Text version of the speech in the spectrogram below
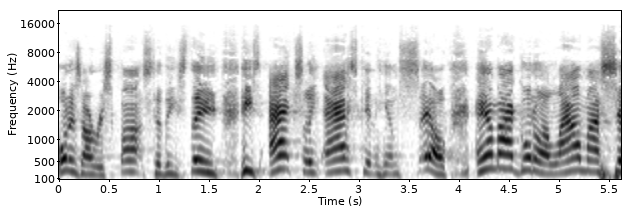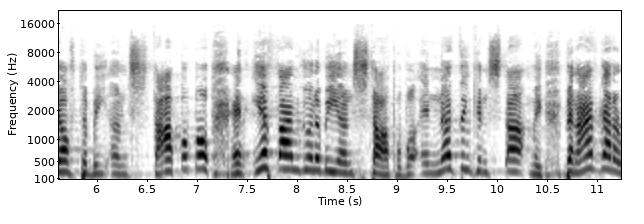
what is our response to these things, he's actually asking himself, Am I going to allow myself to be unstoppable? And if I'm going to be unstoppable and nothing can stop me, then I've got to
